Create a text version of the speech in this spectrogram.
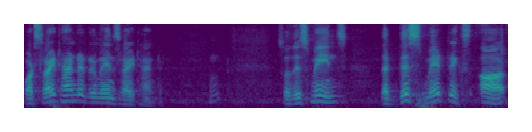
What is right handed remains right handed. Hmm? So this means that this matrix R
